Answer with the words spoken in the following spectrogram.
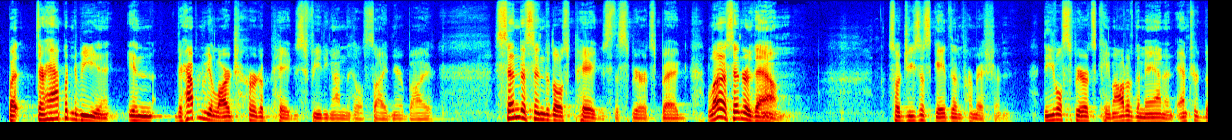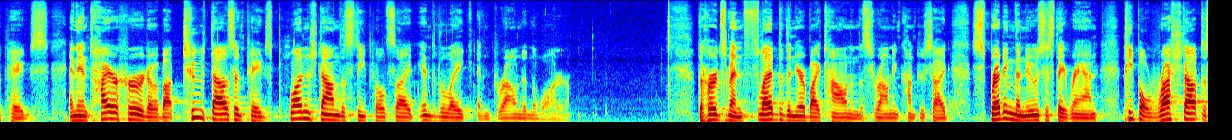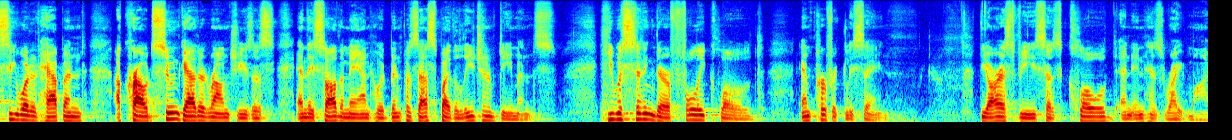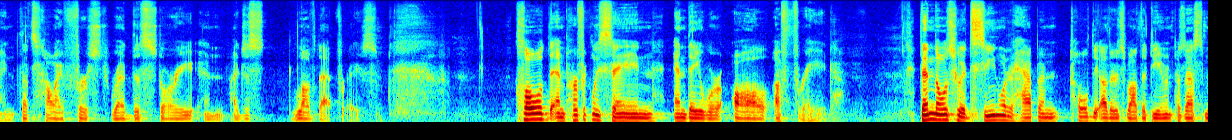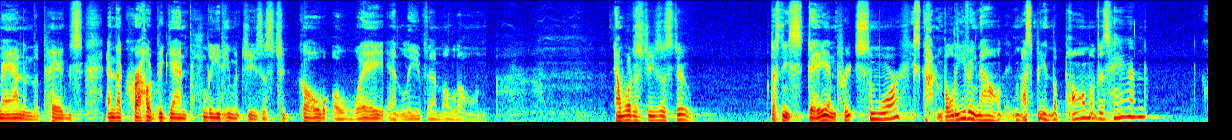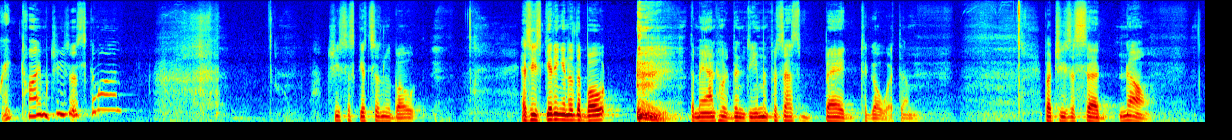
but there happened to be in, in there happened to be a large herd of pigs feeding on the hillside nearby. Send us into those pigs, the spirits begged. Let us enter them. So Jesus gave them permission. The evil spirits came out of the man and entered the pigs, and the entire herd of about 2,000 pigs plunged down the steep hillside into the lake and drowned in the water. The herdsmen fled to the nearby town and the surrounding countryside, spreading the news as they ran. People rushed out to see what had happened. A crowd soon gathered around Jesus, and they saw the man who had been possessed by the legion of demons. He was sitting there fully clothed and perfectly sane. The RSV says, clothed and in his right mind. That's how I first read this story, and I just love that phrase. Clothed and perfectly sane, and they were all afraid. Then those who had seen what had happened told the others about the demon possessed man and the pigs, and the crowd began pleading with Jesus to go away and leave them alone. And what does Jesus do? Doesn't he stay and preach some more? He's got them believing now. It must be in the palm of his hand. Great time, Jesus. Come on. Jesus gets in the boat. As he's getting into the boat, the man who had been demon possessed begged to go with him. But Jesus said, No,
